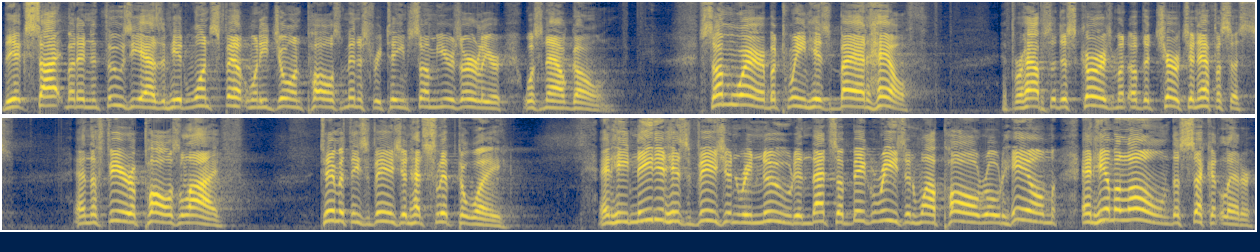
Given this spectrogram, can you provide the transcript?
The excitement and enthusiasm he had once felt when he joined Paul's ministry team some years earlier was now gone. Somewhere between his bad health and perhaps the discouragement of the church in Ephesus and the fear of Paul's life, Timothy's vision had slipped away. And he needed his vision renewed, and that's a big reason why Paul wrote him and him alone the second letter.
